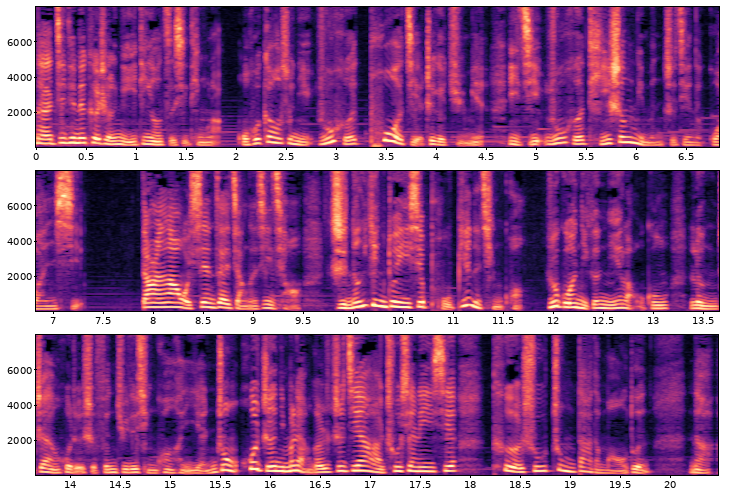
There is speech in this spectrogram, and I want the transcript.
那今天的课程你一定要仔细听了，我会告诉你如何破解这个局面，以及如何提升你们之间的关系。当然啦，我现在讲的技巧只能应对一些普遍的情况。如果你跟你老公冷战或者是分居的情况很严重，或者你们两个人之间啊出现了一些特殊重大的矛盾，那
